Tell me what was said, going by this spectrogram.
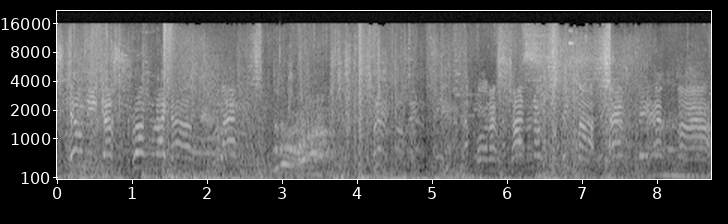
Still need your strong right arm, Relax. For the son of Sigmar and the Empire!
